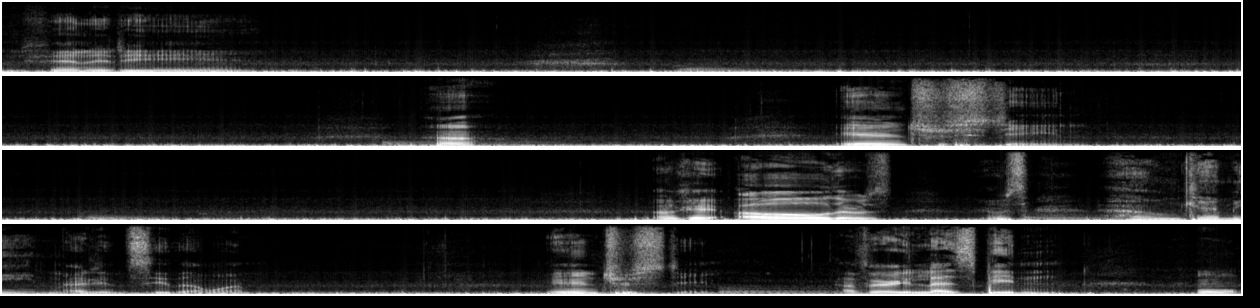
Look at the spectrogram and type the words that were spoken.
Infinity. Huh. Interesting. Okay. Oh, there was there was Homecoming. I didn't see that one. Interesting. How very lesbian. Oh.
